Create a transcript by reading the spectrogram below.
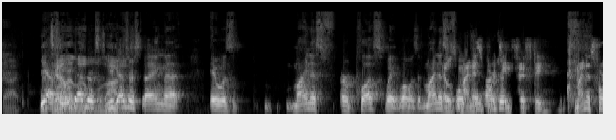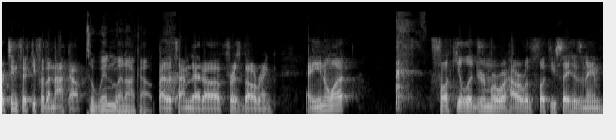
god, The Yeah, so you guys, are, you guys are saying that it was minus or plus. Wait, what was it? Minus It was minus 1400? 1450. minus 1450 for the knockout to win the knockout. by the time that uh, first bell rang. And you know what? fuck Yildirim or however the fuck you say his name.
